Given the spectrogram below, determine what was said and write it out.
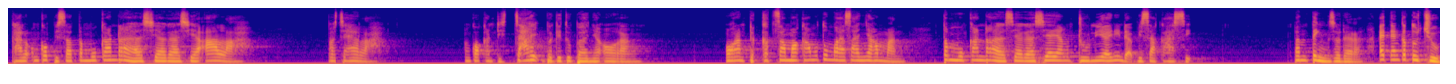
Kalau engkau bisa temukan rahasia-rahasia Allah, percayalah, engkau akan dicari begitu banyak orang. Orang dekat sama kamu tuh merasa nyaman. Temukan rahasia-rahasia yang dunia ini tidak bisa kasih. Penting saudara. Ayat yang ketujuh.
